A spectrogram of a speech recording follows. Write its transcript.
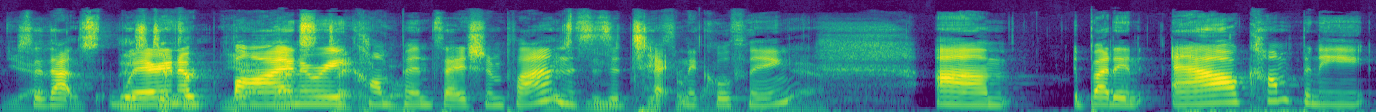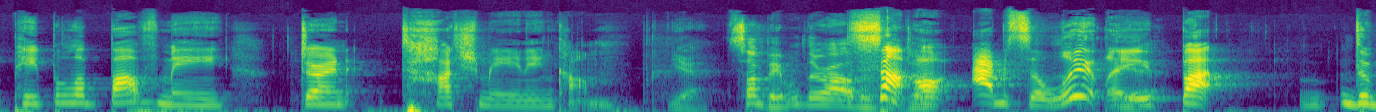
Yeah, so that's there's- there's we're in a different- yeah, binary compensation plan. There's this is a technical thing. Yeah. Um, but in our company, people above me don't touch me in income. Yeah, some people there are others. So, that do. oh, absolutely. But the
